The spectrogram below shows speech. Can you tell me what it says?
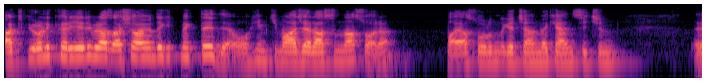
artık Euroleague kariyeri biraz aşağı yönde gitmekteydi. O Himki macerasından sonra. Bayağı sorunlu geçen ve kendisi için e,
